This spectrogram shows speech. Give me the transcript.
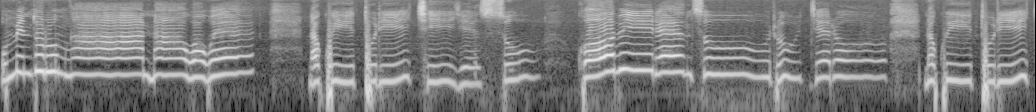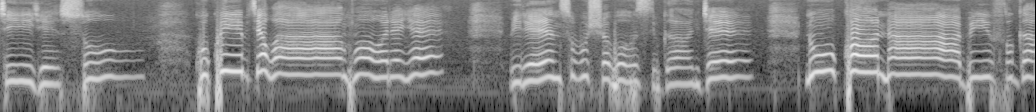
umindura umwana wawe nakwiturikiye yesu ko birenze urugero nakwiturikiye yesu kuko ibyo wankoreye birenze ubushobozi bwanjye nuko ntabivuga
